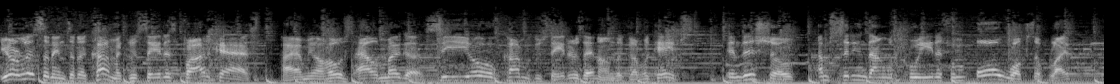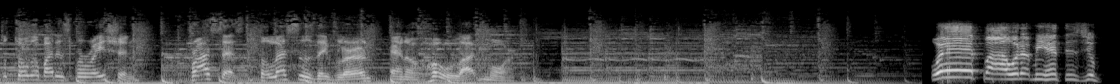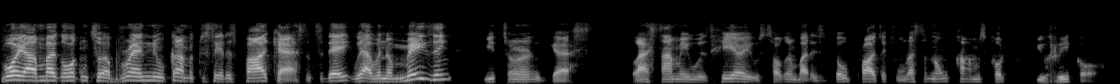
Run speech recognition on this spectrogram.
You're listening to the Comic Crusaders podcast. I am your host, Al Mega, CEO of Comic Crusaders and Undercover Capes. In this show, I'm sitting down with creators from all walks of life to talk about inspiration, process, the lessons they've learned, and a whole lot more. What up, me gente? This is your boy Al Mega. Welcome to a brand new Comic Crusaders podcast. And today we have an amazing return guest. Last time he was here, he was talking about his dope project from lesser known comics called Uriko. All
